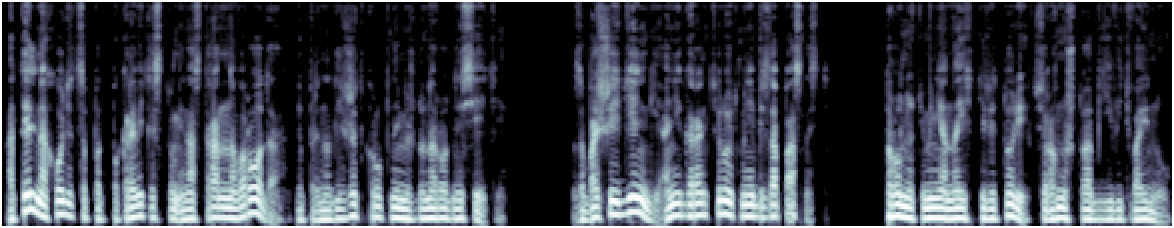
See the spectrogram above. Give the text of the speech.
Отель находится под покровительством иностранного рода и принадлежит крупной международной сети. За большие деньги они гарантируют мне безопасность. Тронуть меня на их территории все равно, что объявить войну.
